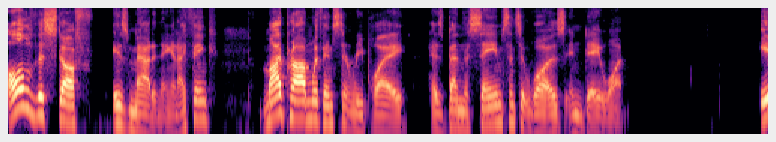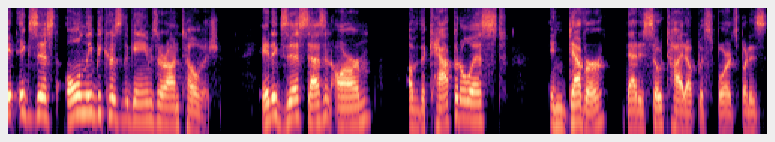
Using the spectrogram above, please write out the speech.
All of this stuff is maddening. And I think my problem with instant replay has been the same since it was in day one. It exists only because the games are on television. It exists as an arm of the capitalist endeavor that is so tied up with sports, but is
